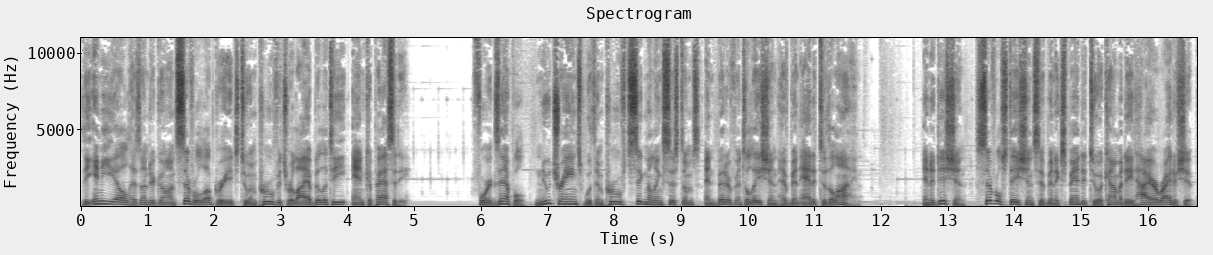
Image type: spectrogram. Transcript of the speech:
the NEL has undergone several upgrades to improve its reliability and capacity. For example, new trains with improved signaling systems and better ventilation have been added to the line. In addition, several stations have been expanded to accommodate higher ridership.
